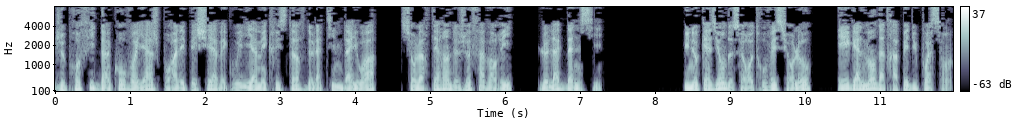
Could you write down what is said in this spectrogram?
je profite d'un court voyage pour aller pêcher avec William et Christophe de la team Daiwa, sur leur terrain de jeu favori, le lac d'Annecy. Une occasion de se retrouver sur l'eau, et également d'attraper du poisson.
